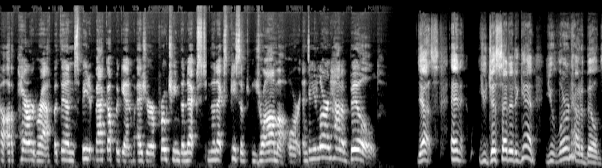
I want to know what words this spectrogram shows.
a, a paragraph but then speed it back up again as you're approaching the next the next piece of drama or and you learn how to build Yes. And you just said it again. You learn how to build.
